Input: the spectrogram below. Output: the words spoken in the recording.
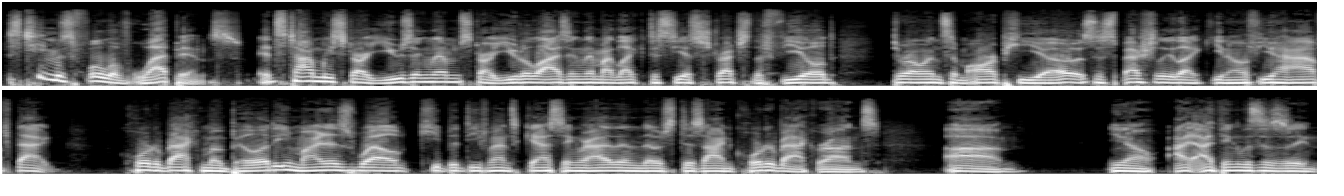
this team is full of weapons. It's time we start using them, start utilizing them. I'd like to see us stretch the field, throw in some RPOs, especially like, you know, if you have that quarterback mobility, might as well keep the defense guessing rather than those designed quarterback runs. Um, you know, I, I think this is a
